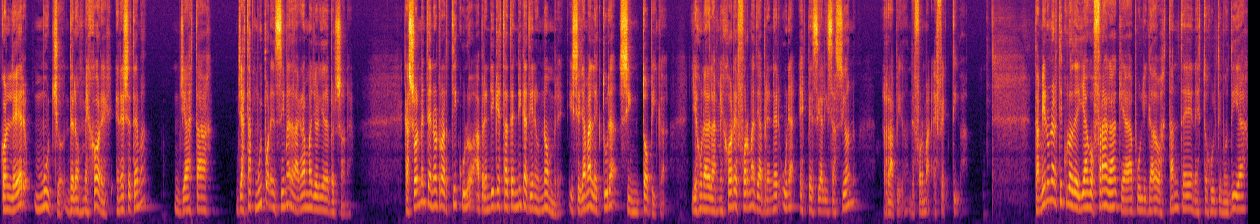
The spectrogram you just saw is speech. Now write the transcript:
con leer mucho de los mejores en ese tema, ya estás, ya estás muy por encima de la gran mayoría de personas. Casualmente en otro artículo aprendí que esta técnica tiene un nombre y se llama lectura sintópica y es una de las mejores formas de aprender una especialización rápido, de forma efectiva. También un artículo de Iago Fraga que ha publicado bastante en estos últimos días,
